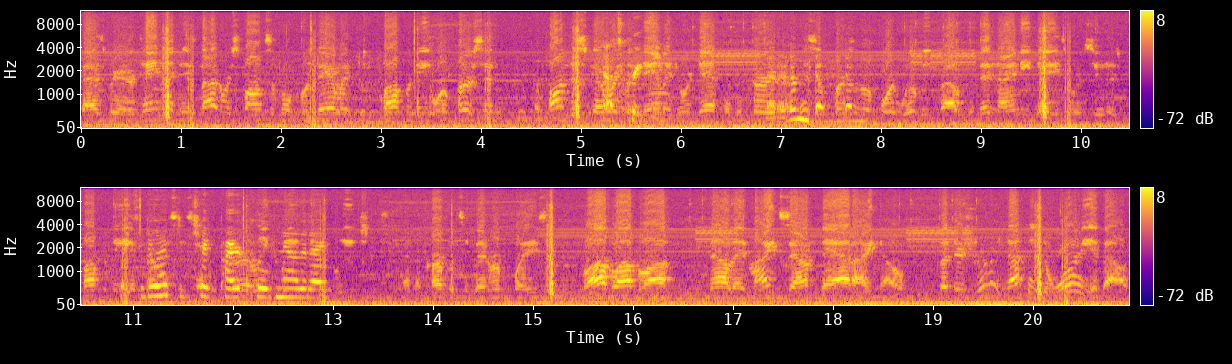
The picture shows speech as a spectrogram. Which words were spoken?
Fazbear Entertainment is not responsible for damage to property or person. Upon discovering creepy. damage or death has occurred, a Da-da-dum, missing dum, person report will be filed within 90 days or as soon as property Wait, so do I have to check Pirate Cove now that I- bleached and the carpets have been replaced, blah blah blah. Now that might sound bad, I know, but there's really nothing to worry about.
